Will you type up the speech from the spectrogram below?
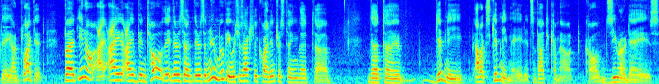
they unplugged it. But, you know, I, I, have been told there's a, there's a new movie which is actually quite interesting that, uh, that uh, Gibney, Alex Gibney made. It's about to come out called Zero Days.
